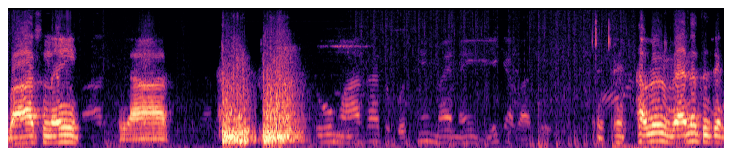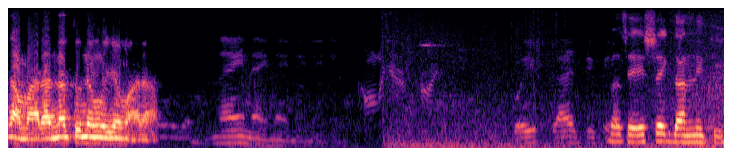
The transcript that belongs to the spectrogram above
बास नहीं यार। तू मार रहा है तो कुछ नहीं मैं नहीं ये क्या बात है? अबे मैंने तुझे कहा मारा ना तूने मुझे मारा। नहीं नहीं नहीं नहीं नहीं, नहीं। कोई फ्लैश भी बस एयर स्ट्राइक डालनी थी।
